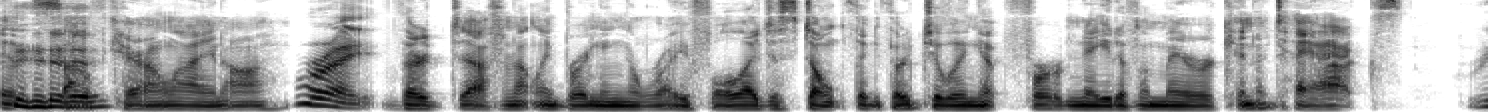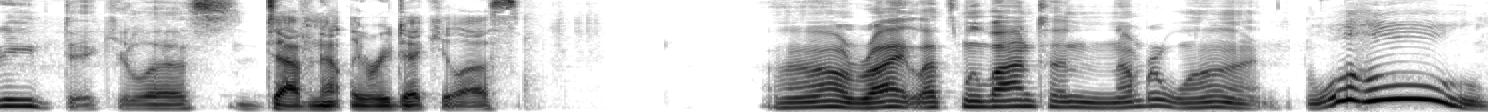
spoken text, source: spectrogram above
In South Carolina? Right. They're definitely bringing a rifle. I just don't think they're doing it for Native American attacks. Ridiculous. Definitely ridiculous. All right, let's move on to number one. Woohoo!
